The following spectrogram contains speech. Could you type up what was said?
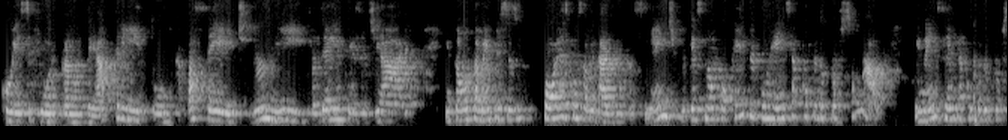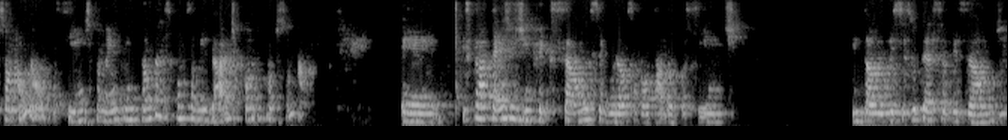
com esse furo para não ter atrito, capacete, dormir, fazer a limpeza diária. Então, eu também preciso pôr a responsabilidade do paciente, porque senão qualquer intercorrência é a culpa é do profissional. E nem sempre a culpa é do profissional, não. O paciente também tem tanta responsabilidade quanto o profissional. É, estratégias de infecção e segurança voltada ao paciente. Então, eu preciso ter essa visão de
